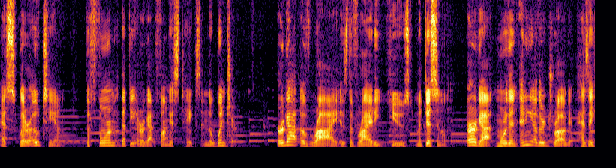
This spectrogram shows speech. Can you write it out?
as sclerotium, the form that the ergot fungus takes in the winter. Ergot of rye is the variety used medicinally. Ergot, more than any other drug, has a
